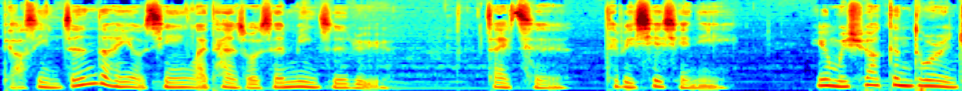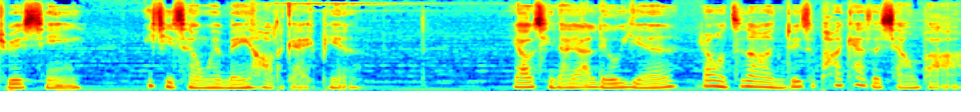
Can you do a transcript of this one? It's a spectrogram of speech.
表示你真的很有心来探索生命之旅，在此特别谢谢你，因为我们需要更多人觉醒，一起成为美好的改变。邀请大家留言，让我知道你对这 podcast 的想法。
